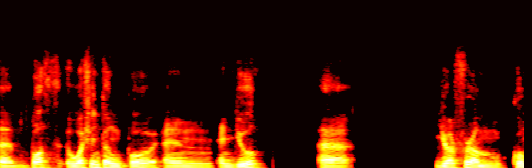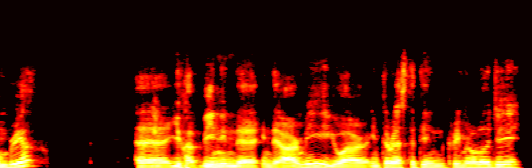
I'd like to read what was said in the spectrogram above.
uh, both Washington Poe and, and you, uh, you're from Cumbria. Uh, you have been in the in the army. You are interested in criminology.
